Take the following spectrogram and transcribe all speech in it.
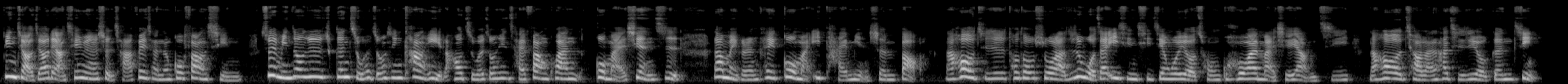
并缴交两千元的审查费才能够放行，所以民众就是跟指挥中心抗议，然后指挥中心才放宽购买限制，让每个人可以购买一台免申报。然后其实偷偷说了，就是我在疫情期间，我有从国外买血氧机。然后巧兰她其实有跟进，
